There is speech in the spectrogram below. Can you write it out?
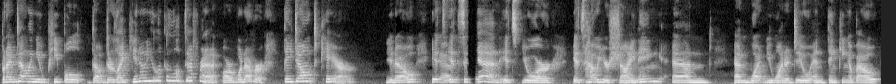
but I'm telling you, people don't. They're like, you know, you look a little different or whatever. They don't care you know it's yeah. it's again it's your it's how you're shining and and what you want to do and thinking about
